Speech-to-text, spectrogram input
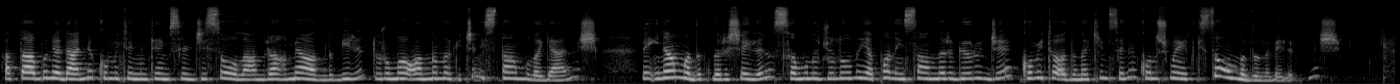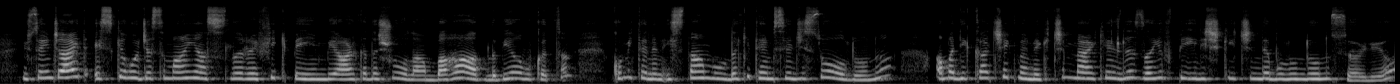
Hatta bu nedenle komitenin temsilcisi olan Rahmi adlı biri durumu anlamak için İstanbul'a gelmiş ve inanmadıkları şeylerin savunuculuğunu yapan insanları görünce komite adına kimsenin konuşma yetkisi olmadığını belirtmiş. Hüseyin Cahit eski hocası Manyaslı Refik Bey'in bir arkadaşı olan Baha adlı bir avukatın komitenin İstanbul'daki temsilcisi olduğunu ama dikkat çekmemek için merkezle zayıf bir ilişki içinde bulunduğunu söylüyor.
